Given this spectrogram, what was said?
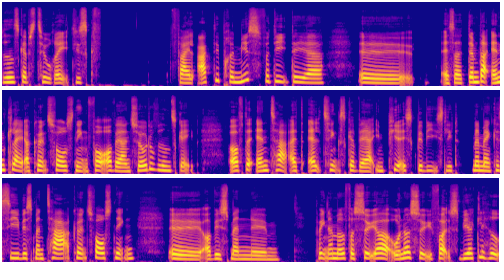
videnskabsteoretisk fejlagtig præmis, fordi det er øh, altså dem, der anklager kønsforskningen for at være en pseudovidenskab, ofte antager, at alting skal være empirisk bevisligt. Men man kan sige, hvis man tager kønsforskningen, øh, og hvis man øh, på en eller anden måde forsøger at undersøge folks virkelighed,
